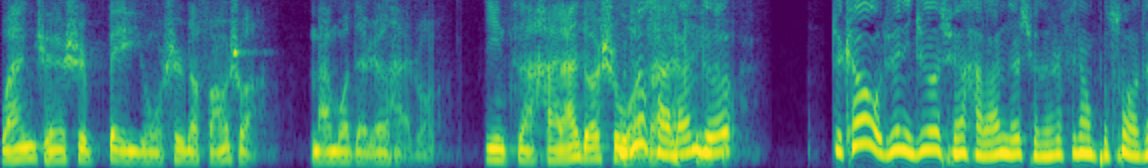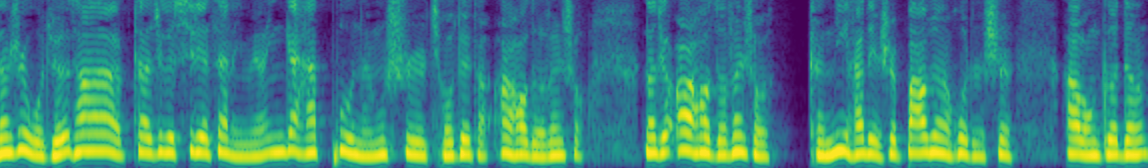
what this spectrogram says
完全是被勇士的防守啊埋没在人海中了。因此，海兰德是我觉得的海兰 X 因德素。对，开完我觉得你这个选海兰德选的是非常不错的，但是我觉得他在这个系列赛里面应该还不能是球队的二号得分手。那这个二号得分手肯定还得是巴顿或者是阿隆戈登。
